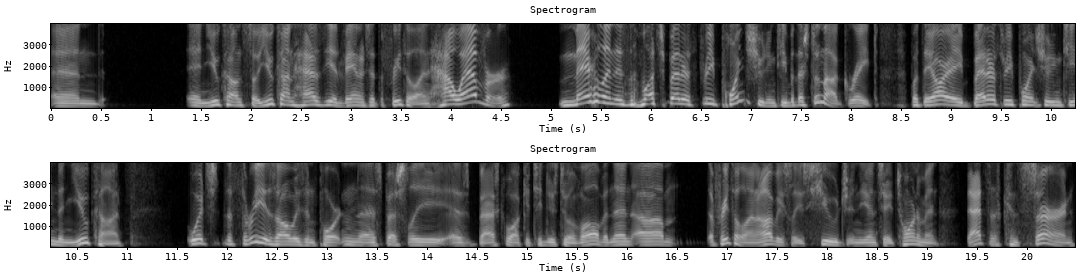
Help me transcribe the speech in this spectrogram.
and and UConn. So UConn has the advantage at the free throw line. However, Maryland is the much better three point shooting team, but they're still not great. But they are a better three point shooting team than UConn, which the three is always important, especially as basketball continues to evolve. And then um, the free throw line obviously is huge in the NCAA tournament. That's a concern.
